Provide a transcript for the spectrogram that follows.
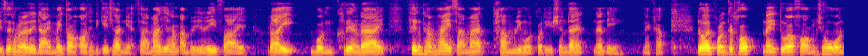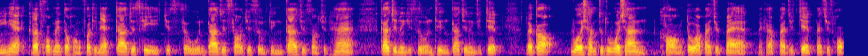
user ธรรมดาใดๆ ไม่ต้อง authentication เนี่ย สามารถที่จะทำ arbitrary file ไร บนเครื่องได้ ซึ่งทำให้สามารถทำ remote code execution ได้นั่นเองนะครับ โดยผลกระทบในตัวของช่องโหว่นี้เนี่ย กระทบในตัวของ FortiNAC 9.4.0 9.2.0 ถึง 9.2.5 9.1.0 ถึง 9.1.7 แล้วก็เวอร์ชันทุกๆเวอร์ชันของตัว 8.8 นะครับ 8.7 8.6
